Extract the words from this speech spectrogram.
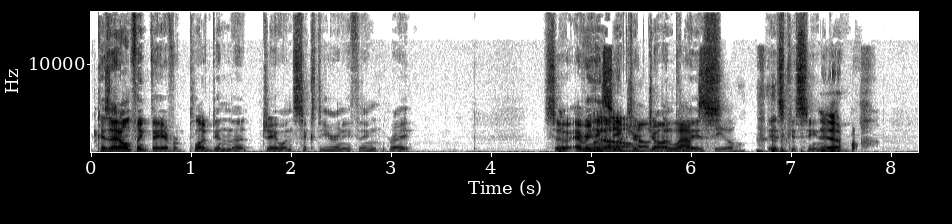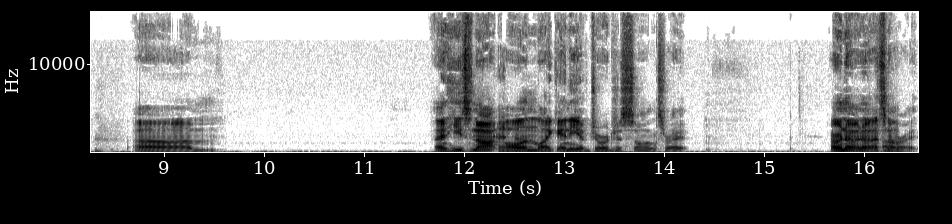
because I don't think they ever plugged in the J160 or anything, right? So everything Well, electric John the lap plays steel. is Casino. Yeah. Um, and he's not And, on um, like any of George's songs, right? Oh no, no, that's not Oh, right.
